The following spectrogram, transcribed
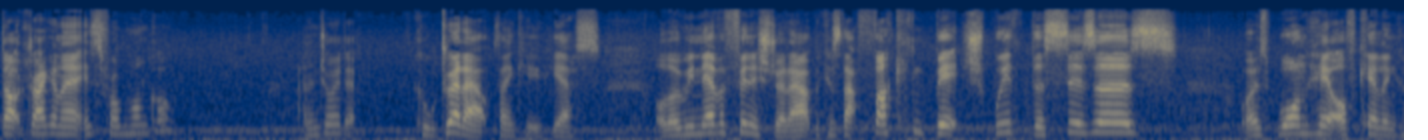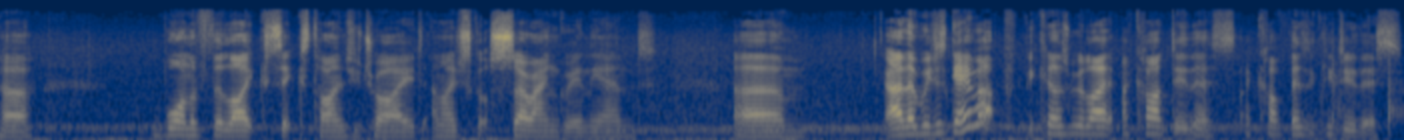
Dark Dragonet is from Hong Kong. And enjoyed it. Cool. DreadOut, thank you. Yes. Although we never finished DreadOut because that fucking bitch with the scissors was one hit off killing her. One of the like six times you tried, and I just got so angry in the end. Um, and then we just gave up because we were like, I can't do this. I can't physically do this.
